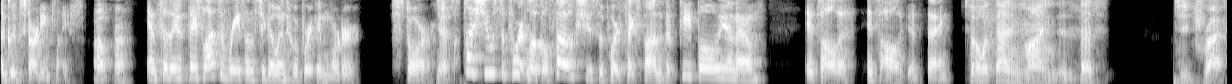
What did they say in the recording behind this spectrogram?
a good starting place. Oh, okay. And so there's there's lots of reasons to go into a brick and mortar store. Yes. Plus you support local folks, you support sex positive people, you know. It's all a it's all a good thing. So with that in mind, it's best to try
